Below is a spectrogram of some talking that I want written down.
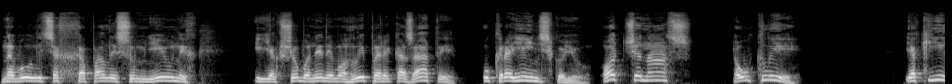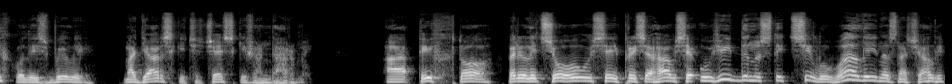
на вулицях хапали сумнівних, і якщо вони не могли переказати українською Отче наш, то вкли, як їх колись били мадярські чи чеські жандарми. А тих, хто перелицьовувався і присягався у відданості, цілували і назначали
